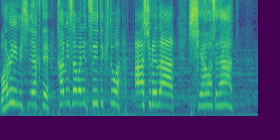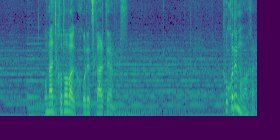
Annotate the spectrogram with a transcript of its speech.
悪い道じゃなくて神様についていく人はアシュレだ幸せだ同じ言葉がここで使われてるんです。ここでも分かる。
